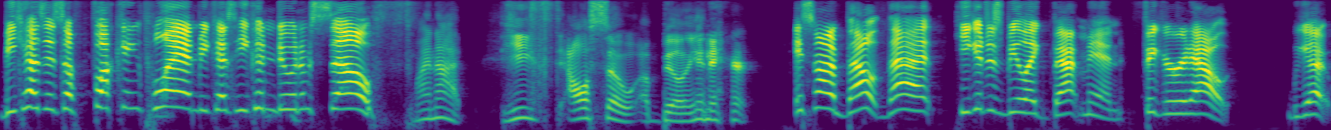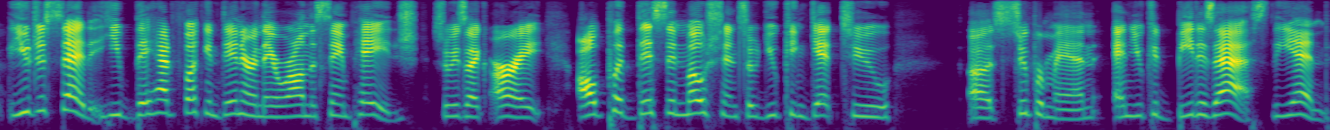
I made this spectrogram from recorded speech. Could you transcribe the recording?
because it's a fucking plan because he couldn't do it himself. Why not? He's also a billionaire. It's not about that. He could just be like Batman, figure it out. We got you just said he they had fucking dinner and they were on the same page. So he's like, "All right, I'll put this in motion so you can get to uh Superman and you could beat his ass." The end.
